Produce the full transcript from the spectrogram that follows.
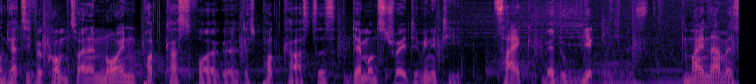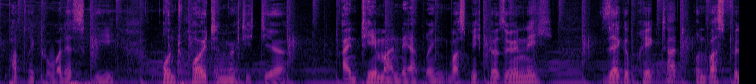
und herzlich willkommen zu einer neuen Podcast-Folge des Podcastes Demonstrate Divinity. Zeig, wer du wirklich bist. Mein Name ist Patrick Kowalewski und heute möchte ich dir ein Thema näherbringen, was mich persönlich sehr geprägt hat und was für,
